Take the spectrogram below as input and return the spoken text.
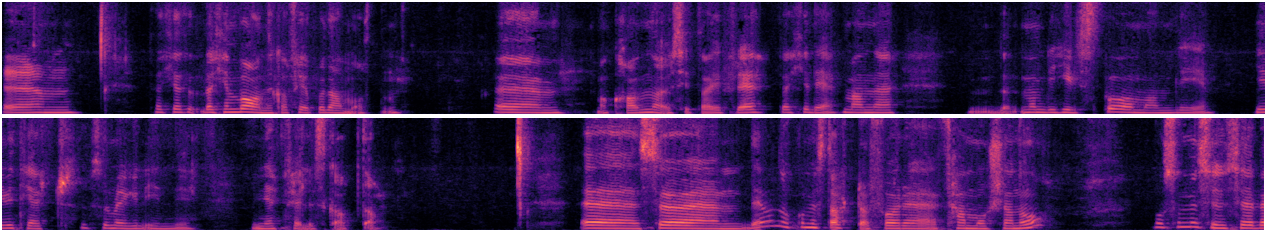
Um, det, er ikke, det, er ikke, en vanlig kafé på den måten. Um, man kan jo sitte i fred, det er ikke det. Men uh, man blir hilst på, og man blir invitert som regel inn i, inn i et fellesskap. da. Eh, så eh, det var noe vi starta for eh, fem år siden nå, og som jeg syns har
